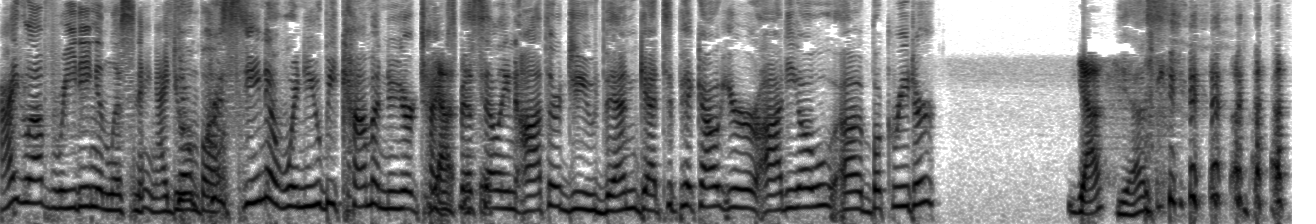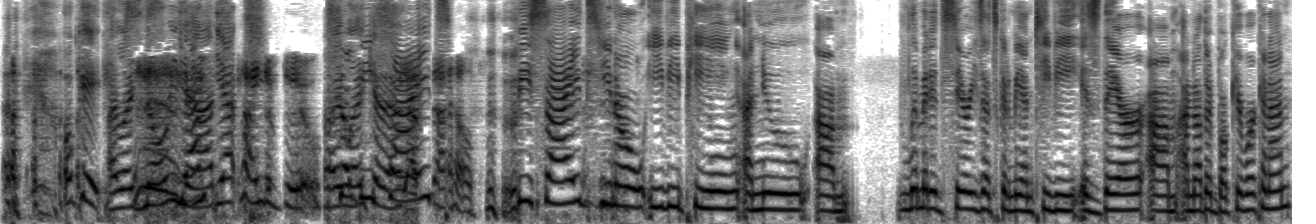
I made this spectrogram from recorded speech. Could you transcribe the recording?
I love reading and listening. I do so, them both. Christina, when you become a New York Times Yeah, me bestselling author, do you then get to pick out your audio uh, book reader? Yes, Yes. okay, I like knowing yeah, that. yeah. kind of do. I So like it. besides- That helps. Besides, you know, EVPing a new um, limited series that's going to be on TV, is there um, another book you're working on?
